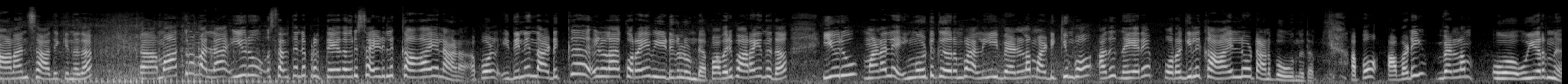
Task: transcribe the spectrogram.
കാണാൻ സാധിക്കുന്നത്. മാത്രമല്ല ഈ ഒരു സ്ഥലത്തിന്റെ പ്രത്യേകത ഒരു സൈഡിൽ കായലാണ്. അപ്പോൾ ഇതിന് നടുക്ക് ഉള്ള കുറേ വീടുകളുണ്ട്. അപ്പോൾ അവർ പറയുന്നത് ഈ ഒരു മണൽ ഇങ്ങോട്ട് കയറുമ്പോൾ അല്ലെങ്കിൽ ഈ വെള്ളം അടിക്കുമ്പോൾ അത് നേരെ പുറകിൽ കായലിലോട്ടാണ് പോകുന്നത്. അപ്പോൾ അവിടെയും വെള്ളം ഉയർന്ന്.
